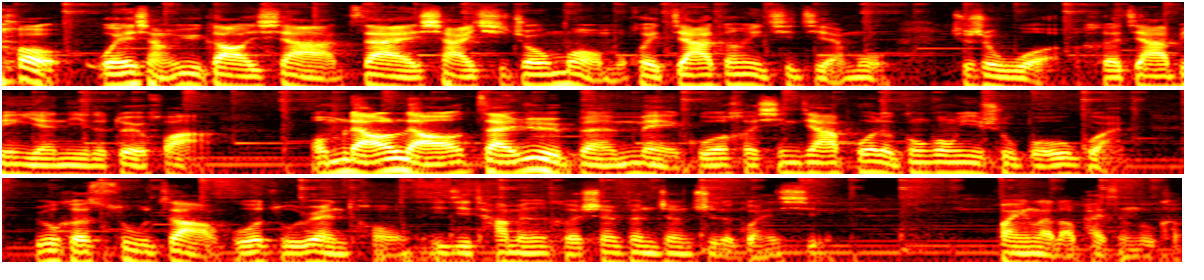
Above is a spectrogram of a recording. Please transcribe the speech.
后，我也想预告一下，在下一期周末我们会加更一期节目，就是我和嘉宾闫妮的对话。我们聊一聊在日本、美国和新加坡的公共艺术博物馆如何塑造国族认同，以及他们和身份政治的关系。欢迎来到派森路口。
